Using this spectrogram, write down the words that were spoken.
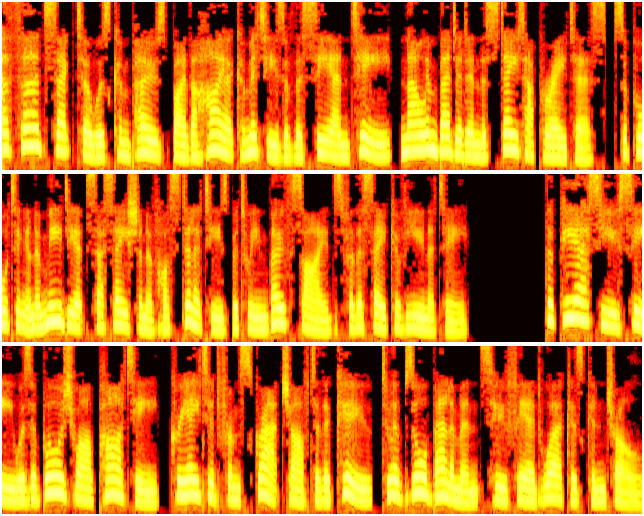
A third sector was composed by the higher committees of the CNT, now embedded in the state apparatus, supporting an immediate cessation of hostilities between both sides for the sake of unity. The PSUC was a bourgeois party, created from scratch after the coup, to absorb elements who feared workers' control.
